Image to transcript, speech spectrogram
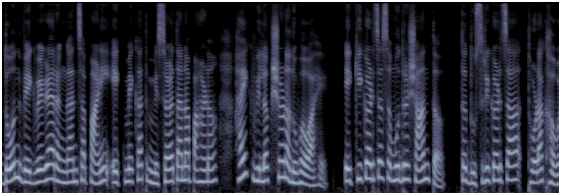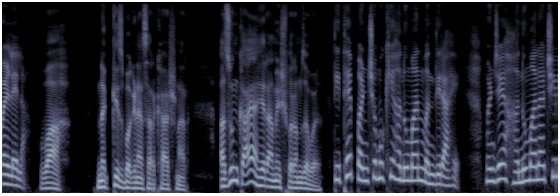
दोन वेगवेगळ्या रंगांचा पाणी एकमेकात मिसळताना पाहणं हा एक विलक्षण अनुभव आहे. एकीकडचा समुद्र शांत तर दुसरीकडचा थोडा खवळलेला. वाह! नक्कीच बघण्यासारखा असणार. अजून काय आहे रामेश्वरमजवळ? तिथे पंचमुखी हनुमान मंदिर आहे. म्हणजे हनुमानाची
